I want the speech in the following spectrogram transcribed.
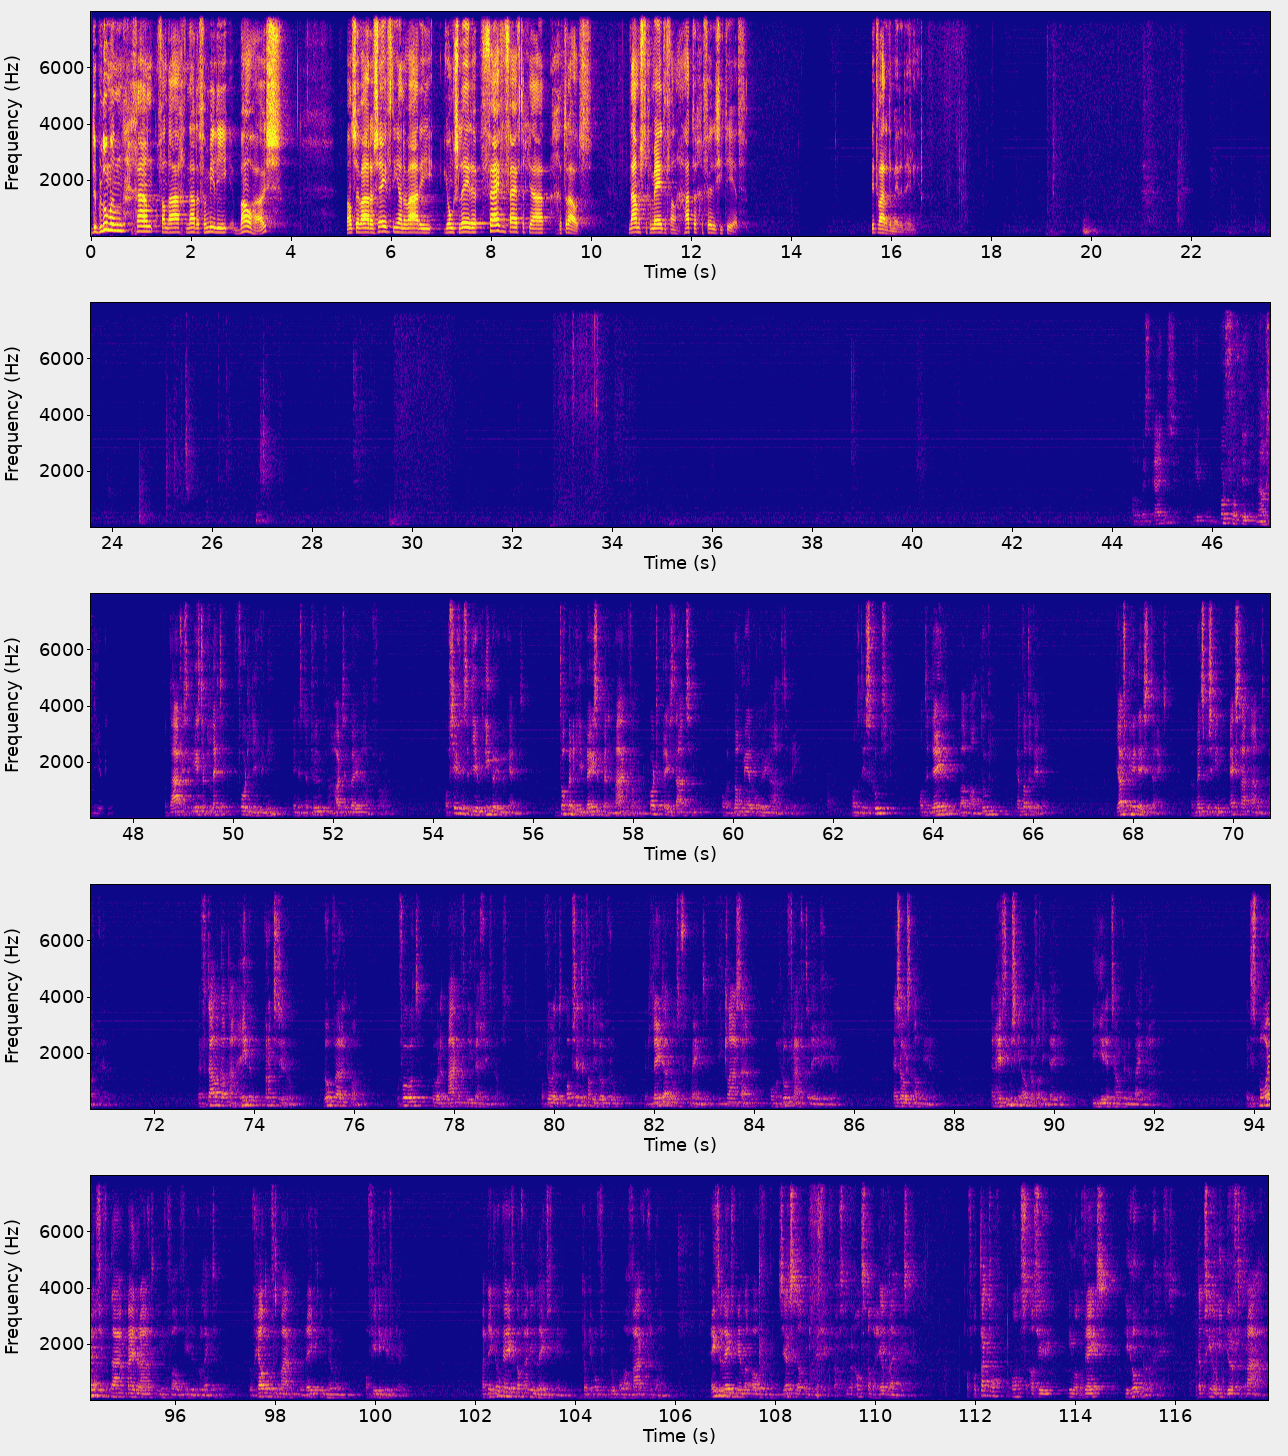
De bloemen gaan vandaag naar de familie Bouwhuis. Want zij waren 17 januari jongsleden 55 jaar getrouwd. Namens de gemeente van harte gefeliciteerd. Dit waren de mededelingen. Vandaag is eerste collecte voor de diaconie en dus natuurlijk van harte bij u aanbevolen. Op zich is de diaconie bij u bekend. En toch ben ik hier bezig met het maken van een korte presentatie om het nog meer onder uw aandacht te brengen. Want het is goed om te delen wat we al doen en wat we willen. Juist nu in deze tijd, dat mensen misschien extra aandacht nodig hebben. Wij vertalen dat naar hele praktische hulp. Hulp waar het kan. Bijvoorbeeld door het maken van die weggeefkast. Of door het opzetten van die hulpgroep met leden uit onze gemeente die klaarstaan om op hulpvragen te reageren. En zo is het nog meer. En heeft u misschien ook nog wat ideeën die hierin zou kunnen bijdragen? Het is mooi als u vandaag bijdraagt, in ieder geval via de collecte, door geld over te maken op een rekeningnummer of via de givencard. Maar denk ook even nog aan uw levensmiddelen. Ik heb die oproep al vaker gedaan. Heeft u levensmiddelen over, zet ze dan in de Iemand anders kan er heel blij mee zijn. Of contact ons als u iemand weet die hulp nodig heeft. Maar dat misschien nog niet durft te vragen.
